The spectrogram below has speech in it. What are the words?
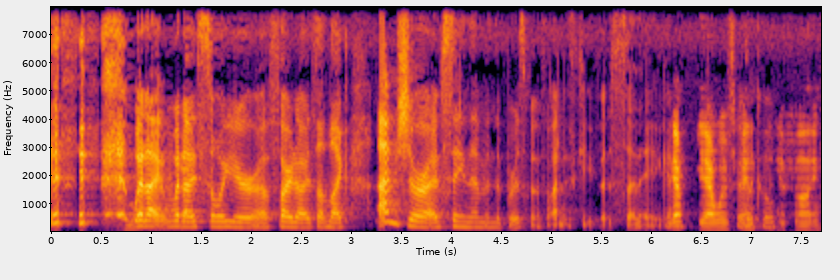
when I when I saw your uh, photos, I'm like, I'm sure I've seen them in the Brisbane Finders Keepers. So there you go. yep, yeah, we've It's really been cool. definitely.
